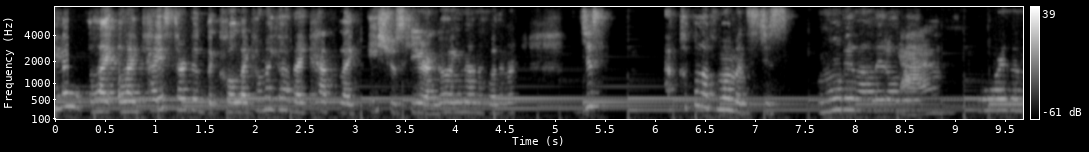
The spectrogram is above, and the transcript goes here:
Even like like I started the call like oh my god I have like issues here and going on and whatever. Just a couple of moments, just moving a little Yeah. bit more than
